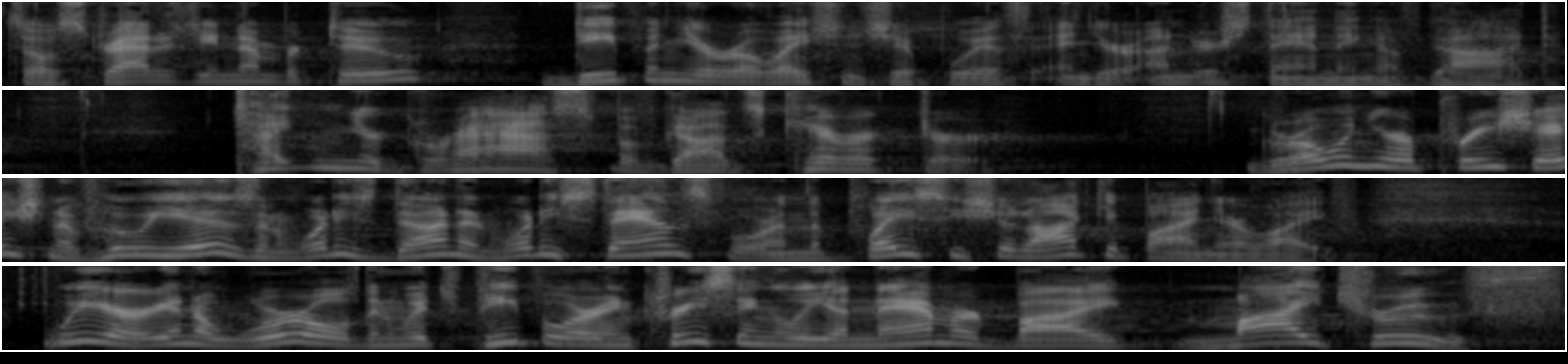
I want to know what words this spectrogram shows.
So, strategy number two deepen your relationship with and your understanding of God. Tighten your grasp of God's character. Grow in your appreciation of who He is and what He's done and what He stands for and the place He should occupy in your life. We are in a world in which people are increasingly enamored by my truth.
